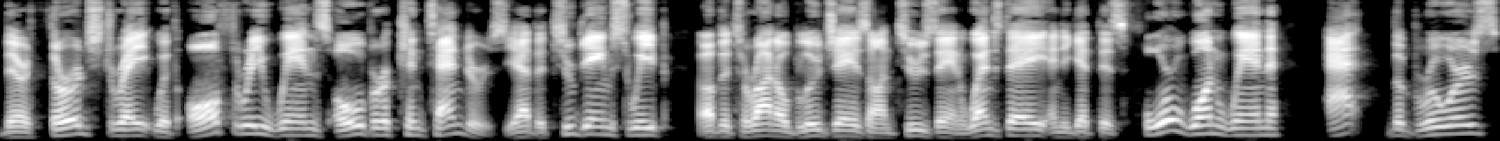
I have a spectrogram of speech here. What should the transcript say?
their third straight with all three wins over contenders. You had the two game sweep of the Toronto Blue Jays on Tuesday and Wednesday, and you get this 4 1 win at the Brewers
